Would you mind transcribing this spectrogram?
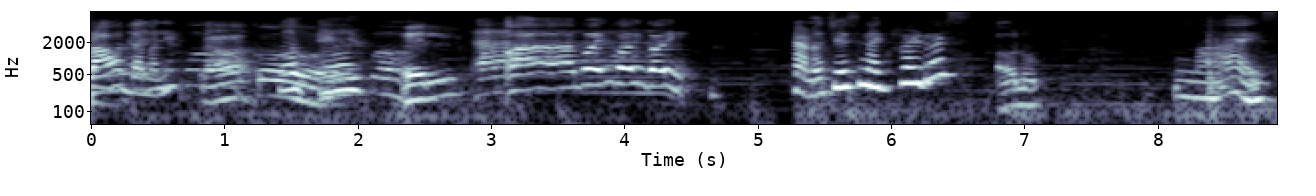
రావద్దామని? గోయింగ్ గోయింగ్ గోయింగ్ నేను చేసిన ఎగ్ ఫ్రైడ్ రైస్ అవును. నైస్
